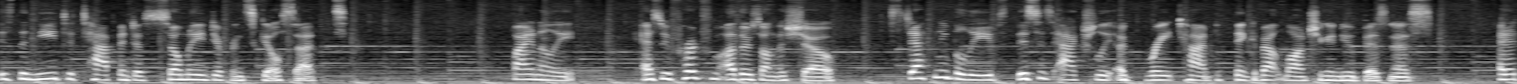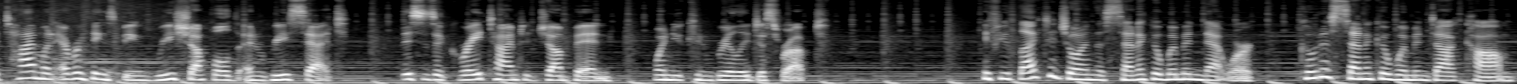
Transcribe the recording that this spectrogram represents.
is the need to tap into so many different skill sets. Finally, as we've heard from others on the show, Stephanie believes this is actually a great time to think about launching a new business. At a time when everything's being reshuffled and reset, this is a great time to jump in when you can really disrupt. If you'd like to join the Seneca Women Network, go to senecawomen.com.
